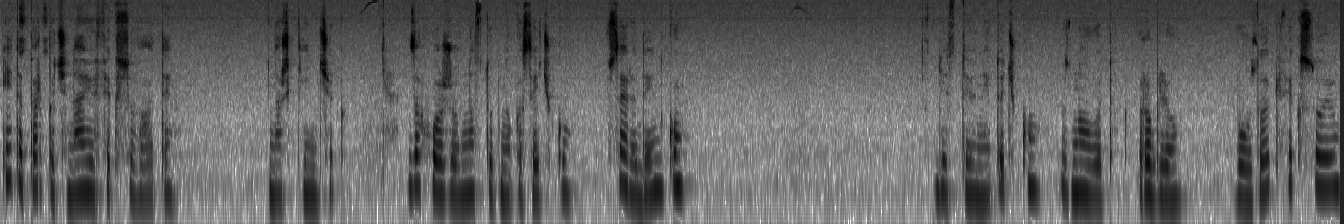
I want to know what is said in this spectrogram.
І тепер починаю фіксувати наш кінчик. Заходжу в наступну косичку всерединку, дістаю ниточку, знову так роблю вузлик, фіксую,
